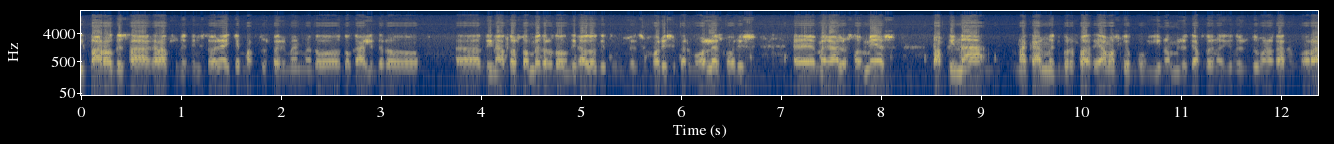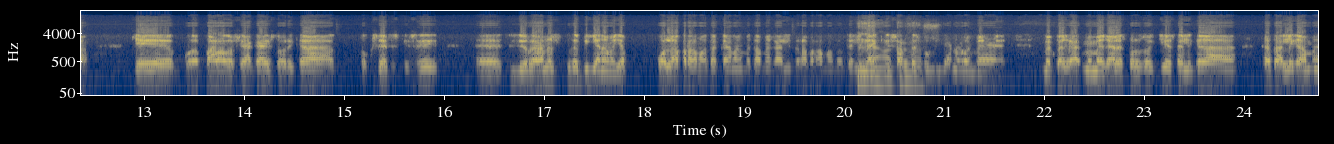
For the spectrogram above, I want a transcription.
οι παρόντες θα γράψουν την ιστορία και με αυτούς περιμένουμε το, το καλύτερο ε, δυνατό στο μέτρο των δυνατοτήτων τους. Έτσι, χωρίς υπερβολές, χωρίς ε, μεγάλες τομίες, ταπεινά να κάνουμε την προσπάθειά μας και όπου βγει. Νομίζω ότι αυτό είναι και το ζητούμενο κάθε φορά. Και ε, παραδοσιακά, ιστορικά, το ξέρεις κι εσύ, ε, στις διοργανώσεις που δεν πηγαίναμε για πολλά πράγματα κάναμε τα μεγαλύτερα πράγματα. Τελικά Ναι, και σε αυτές ακριβώς. που πηγαίναμε με, με, πεγα- με μεγάλες προσδοκίες τελικά καταλήγαμε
